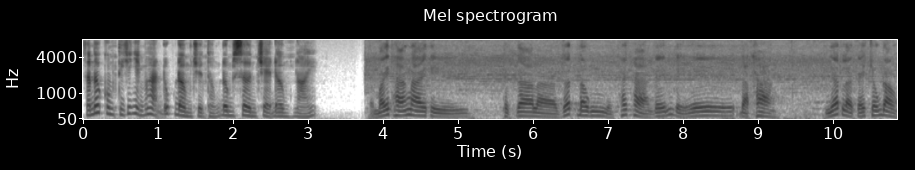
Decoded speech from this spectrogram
giám đốc công ty trách nhiệm hữu hạn đúc đồng truyền thống Đông Sơn Trẻ Đông nói: Mấy tháng nay thì thực ra là rất đông những khách hàng đến để đặt hàng nhất là cái chống đồng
